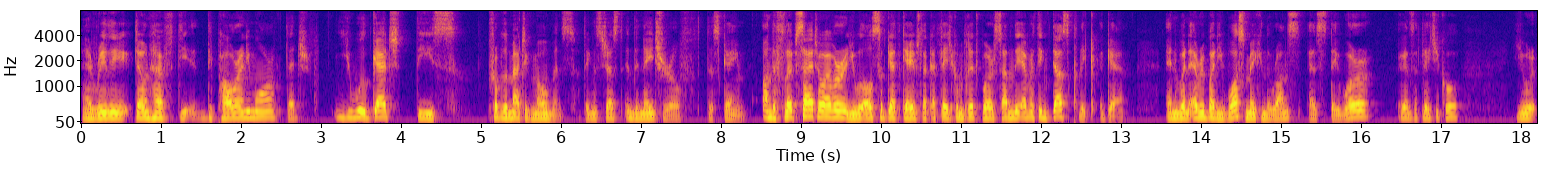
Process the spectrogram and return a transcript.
I really don't have the the power anymore that you will get these problematic moments. I think it's just in the nature of this game. On the flip side however you will also get games like atletico madrid where suddenly everything does click again. And when everybody was making the runs as they were against atletico you were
